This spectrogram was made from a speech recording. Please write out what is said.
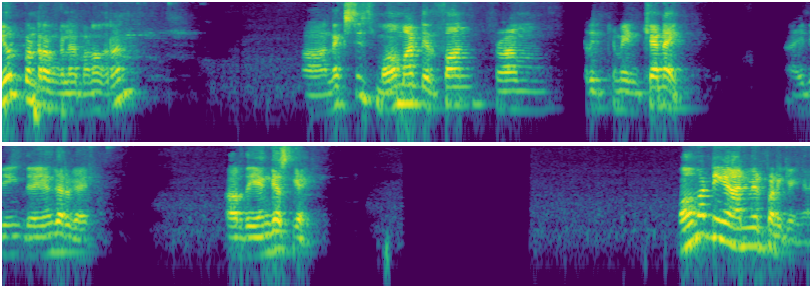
மியூட் பண்றவங்கள Manoharan. Next is Mohammed Irfan from I mean Chennai I think the younger guy or the youngest guy Mohammed நீங்க அன்மியூட் பண்ணிக்கங்க.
